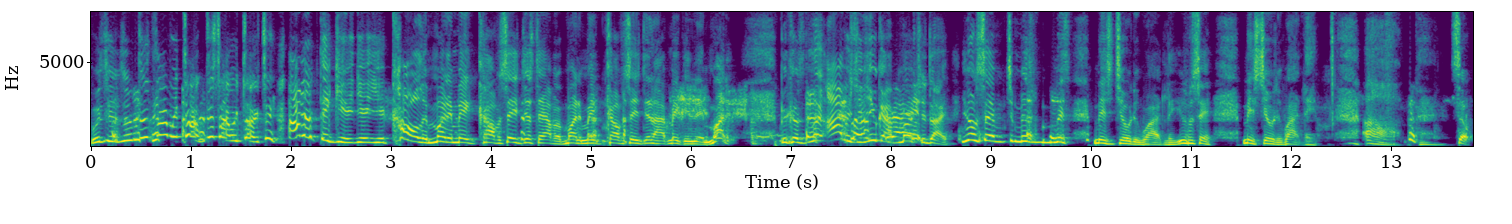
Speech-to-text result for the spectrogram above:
This is how we talk. This is how we talk. See, I don't think you're, you're, you're calling money making conversation just to have a money making conversation and not making any money. Because look, obviously you got Right. merchandise. You know what I'm saying? Miss Miss Miss Jody Whiteley. You know what I'm saying? Miss Jody Whiteley. Uh, so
